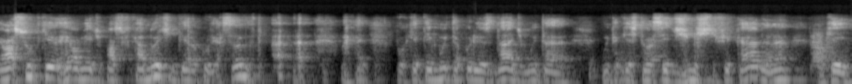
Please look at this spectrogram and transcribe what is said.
é um assunto que realmente posso ficar a noite inteira conversando, tá? porque tem muita curiosidade, muita, muita questão a ser desmistificada, né? Okay?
